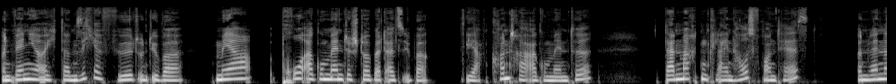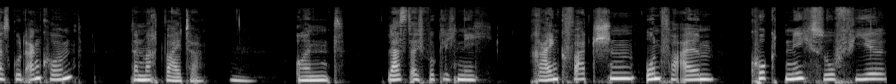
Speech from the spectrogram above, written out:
Und wenn ihr euch dann sicher fühlt und über mehr Pro-Argumente stolpert als über ja, Kontra-Argumente, dann macht einen kleinen Hausfrauentest und wenn das gut ankommt, dann macht weiter. Mhm. Und lasst euch wirklich nicht reinquatschen und vor allem guckt nicht so viel,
